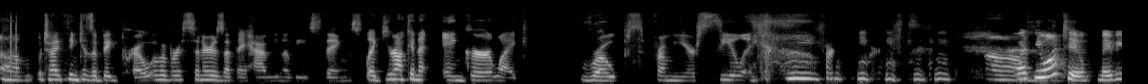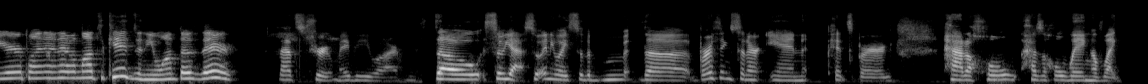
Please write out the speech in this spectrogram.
um, which i think is a big pro of a birth center is that they have you know these things like you're not going to anchor like ropes from your ceiling for um, Unless you want to. Maybe you're planning on having lots of kids and you want those there. That's true. Maybe you are. So so yeah. So anyway, so the the birthing center in Pittsburgh had a whole has a whole wing of like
